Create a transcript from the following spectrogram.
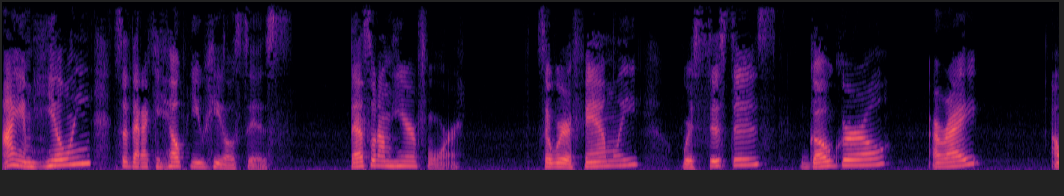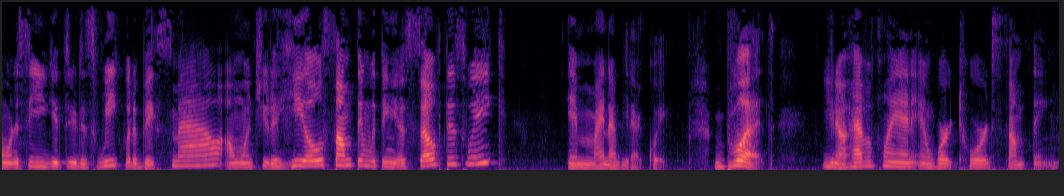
I am healing so that I can help you heal, sis. That's what I'm here for. So we're a family. We're sisters. Go, girl. All right? I want to see you get through this week with a big smile. I want you to heal something within yourself this week. It might not be that quick, but you know, have a plan and work towards something.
